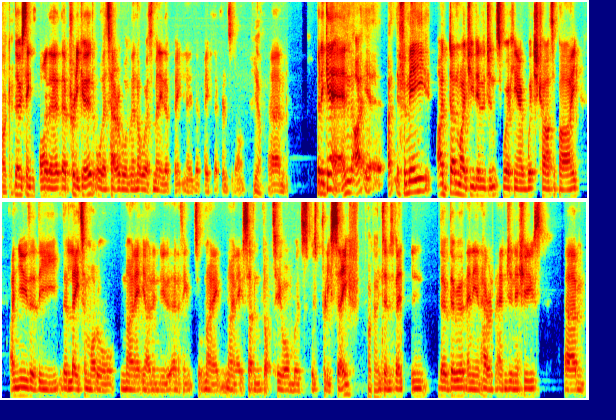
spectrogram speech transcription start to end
Okay. Those things either they're pretty good or they're terrible, and they're not worth the money that you know the paper they're printed on. Yeah. Um, but again, I, for me, I'd done my due diligence working out which car to buy. I knew that the the later model 98, you know, I didn't knew that anything sort of 98, 987.2 onwards was pretty safe Okay. in terms of engine. There, there weren't any inherent engine issues. Um,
